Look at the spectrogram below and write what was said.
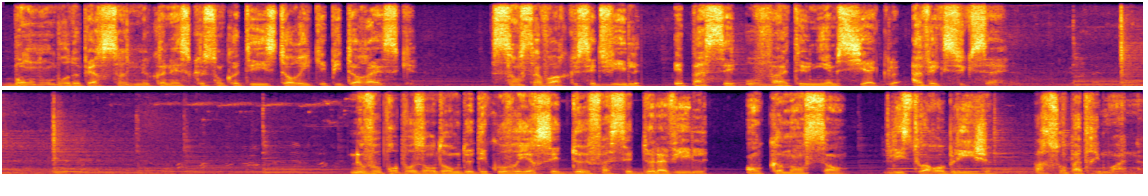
bon nombre de personnes ne connaissent que son côté historique et pittoresque, sans savoir que cette ville est passée au XXIe siècle avec succès. Nous vous proposons donc de découvrir ces deux facettes de la ville en commençant, l'histoire oblige, par son patrimoine.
